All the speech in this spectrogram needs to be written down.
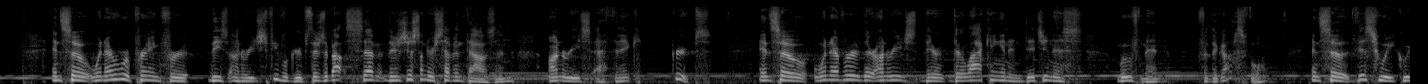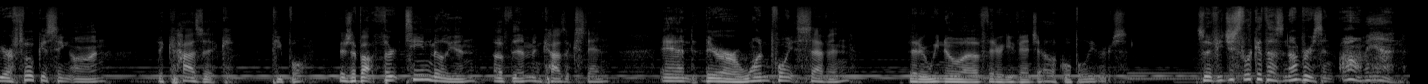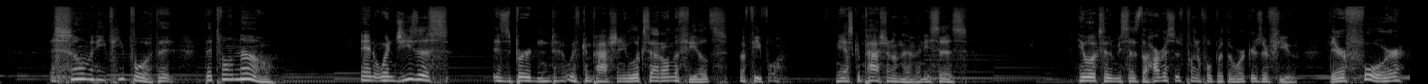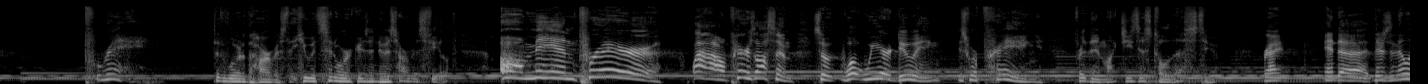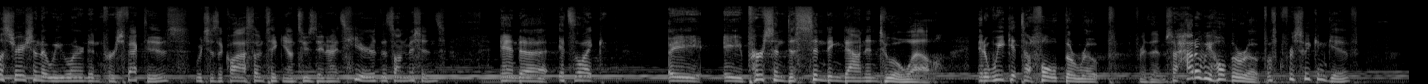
And so whenever we're praying for these unreached people groups, there's about seven, there's just under 7,000 unreached ethnic groups. And so whenever they're unreached, they're, they're lacking an indigenous movement for the gospel. And so this week we are focusing on the Kazakh people. There's about 13 million of them in Kazakhstan, and there are 1.7 that are, we know of that are evangelical believers. So if you just look at those numbers and, oh man, there's so many people that, that don't know. And when Jesus is burdened with compassion, he looks out on the fields of people and he has compassion on them and he says, he looks at them, he says, The harvest is plentiful, but the workers are few. Therefore, pray to the Lord of the harvest that he would send workers into his harvest field. Oh man, prayer! Wow, prayer is awesome. So, what we are doing is we're praying for them like Jesus told us to, right? And uh, there's an illustration that we learned in Perspectives, which is a class I'm taking on Tuesday nights here that's on missions. And uh, it's like a, a person descending down into a well, and we get to hold the rope for them. So, how do we hold the rope? Of course, we can give,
